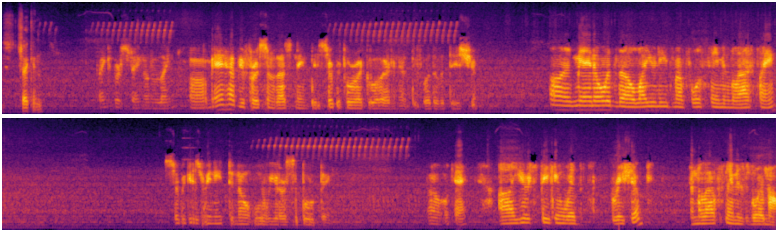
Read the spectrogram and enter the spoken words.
he's checking. Thank you for staying on the line. Uh, may I have your first and last name, please, sir, before I go ahead and help you further with the issue? Uh, may I know what the, why you need my first name and my last name? Sir, because we need to know who we are supporting. Oh, okay. Uh, you're speaking with Rishabh, and my last name is Verma.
